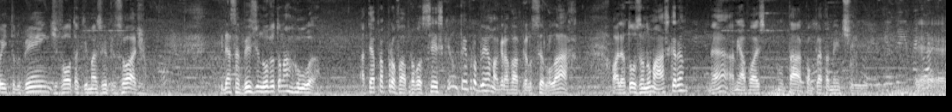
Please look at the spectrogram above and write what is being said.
Oi, tudo bem? De volta aqui mais um episódio. E dessa vez de novo eu tô na rua. Até para provar para vocês que não tem problema gravar pelo celular. Olha, eu tô usando máscara, né? A minha voz não tá completamente é,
